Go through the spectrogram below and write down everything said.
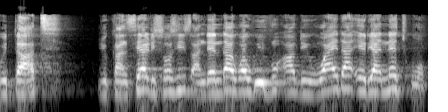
With that, you can share resources, and then that way we even have the wider area network.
